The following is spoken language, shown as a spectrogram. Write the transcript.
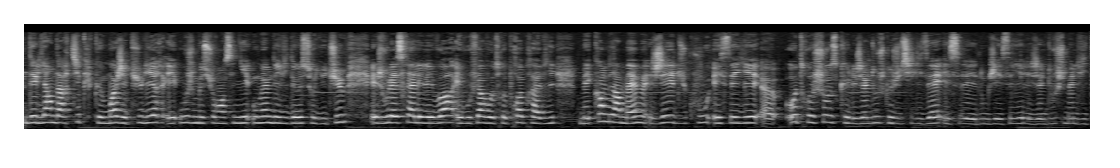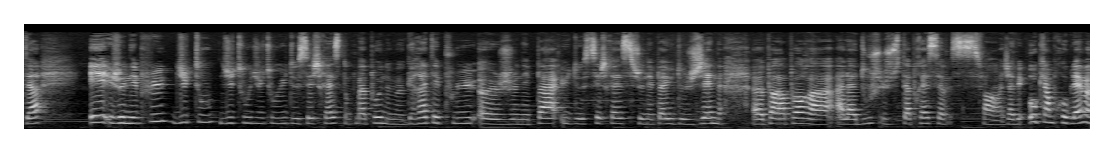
des liens d'articles que moi j'ai pu lire et où je me suis renseignée ou même des vidéos sur YouTube. Et je vous laisserai aller les voir et vous faire votre propre avis. Mais quand bien même j'ai du coup essayé euh, autre chose que les gels douche que j'utilisais. Et donc j'ai essayé les gels douche Melvita et je n'ai plus du tout, du tout, du tout eu de sécheresse. Donc ma peau ne me grattait plus, euh, je n'ai pas eu de sécheresse, je n'ai pas eu de gêne euh, par rapport à, la douche juste après. Enfin, j'avais aucun problème.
